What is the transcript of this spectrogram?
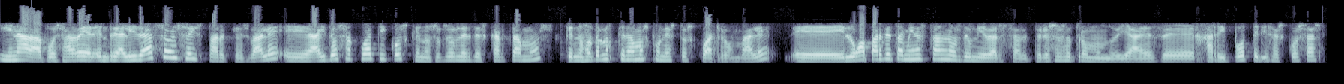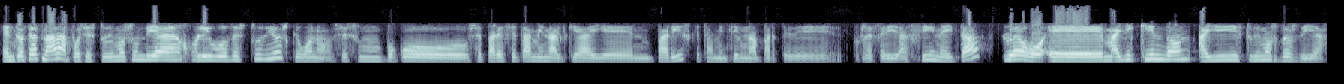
Y nada, pues a ver, en realidad son seis parques, ¿vale? Eh, hay dos acuáticos que nosotros les descartamos, que nosotros nos quedamos con estos cuatro, ¿vale? Eh, luego aparte también están los de Universal, pero eso es otro mundo ya, es de Harry Potter y esas cosas. Entonces nada, pues estuvimos un día en Hollywood Studios, que bueno, es un poco, se parece también al que hay en París, que también tiene una parte de pues, referida al cine y tal. Luego, eh, Magic Kingdom, allí estuvimos dos días.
